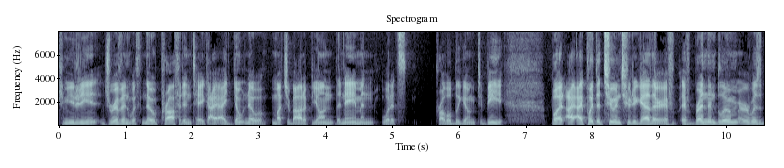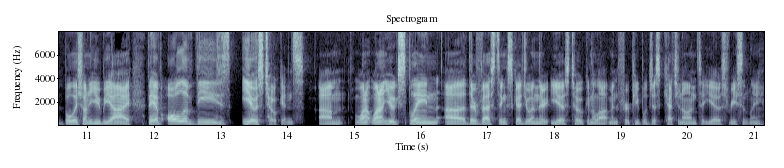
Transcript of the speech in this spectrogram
community driven with no profit intake. I, I don't know much about it beyond the name and what it's probably going to be. But I, I put the two and two together. If if Brendan Blumer was bullish on a UBI, they have all of these EOS tokens. Um, why, don't, why don't you explain uh, their vesting schedule and their EOS token allotment for people just catching on to EOS recently?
